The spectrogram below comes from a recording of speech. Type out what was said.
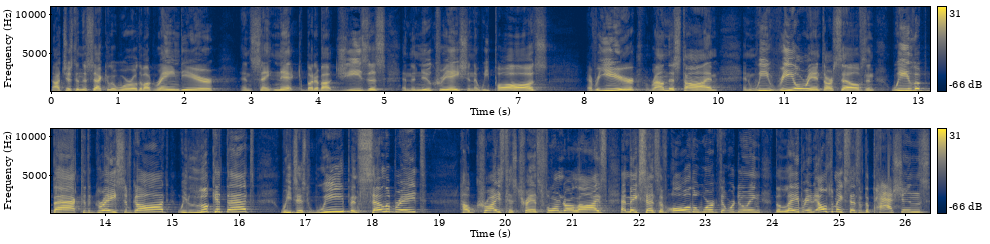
not just in the secular world about reindeer and St. Nick, but about Jesus and the new creation, that we pause every year around this time and we reorient ourselves and we look back to the grace of God. We look at that. We just weep and celebrate how Christ has transformed our lives. That makes sense of all the work that we're doing, the labor. It also makes sense of the passions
